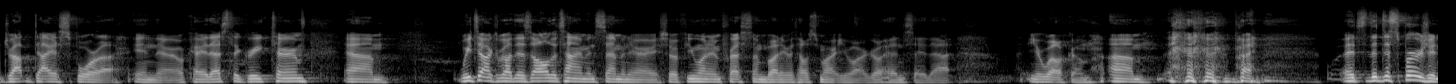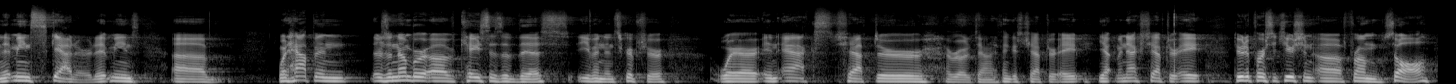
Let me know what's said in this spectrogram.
drop diaspora in there, okay? That's the Greek term. Um, we talked about this all the time in seminary, so if you want to impress somebody with how smart you are, go ahead and say that. You're welcome. Um, but it's the dispersion, it means scattered. It means uh, what happened, there's a number of cases of this, even in Scripture, where in Acts chapter, I wrote it down, I think it's chapter 8. Yep, in Acts chapter 8, due to persecution uh, from Saul,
